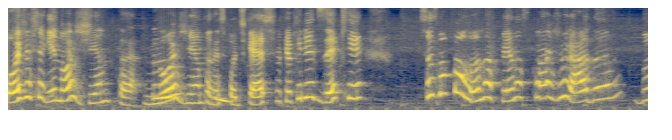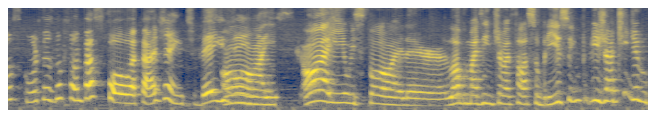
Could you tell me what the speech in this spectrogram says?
Hoje eu cheguei nojenta, nojenta nesse podcast, porque eu queria dizer que vocês estão falando apenas com a jurada dos curtas do Fantaspoa, tá, gente? Beijinhos. Olha aí o spoiler. Logo mais a gente já vai falar sobre isso. E já te digo,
